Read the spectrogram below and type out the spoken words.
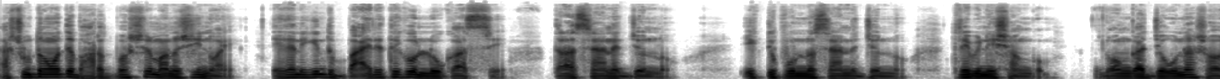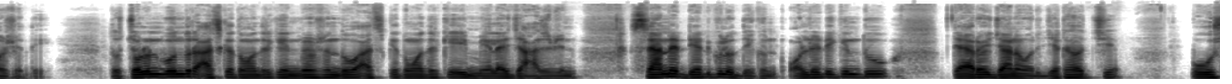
আর শুধু আমাদের ভারতবর্ষের মানুষই নয়, এখানে কিন্তু বাইরে থেকেও লোক আসছে তারা স্নানের জন্য, একটু পূর্ণ স্নানের জন্য। ত্রিবেণী সঙ্গম, গঙ্গার যমুনা, সরস্বতী। তো চলুন বন্ধুরা, আজকে তোমাদেরকে ইনফরমেশন দেবো। আজকে তোমাদেরকে এই মেলায় যে আসবেন, স্নানের ডেটগুলো দেখুন। অলরেডি কিন্তু তেরোই জানুয়ারি, যেটা হচ্ছে পৌষ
